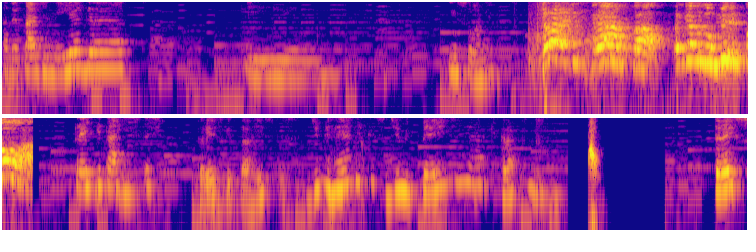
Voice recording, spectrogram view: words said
a metade negra e insônia. Sai, desgraça! Eu quero dormir, porra! Três guitarristas. Três guitarristas: Jimi Hendrix, Jimmy Page e Eric Clapton. Três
